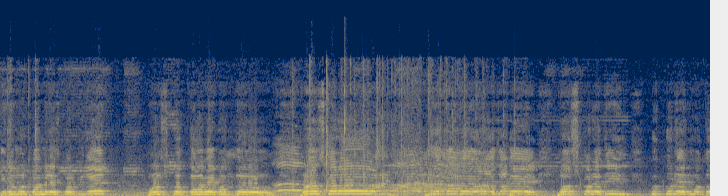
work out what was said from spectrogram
তৃণমূল কংগ্রেস কর্মীদের ফোঁস করতে হবে বন্ধ। ফোঁস করুন। যাবে। ফোঁস করে দিন। কুকুরের মতো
